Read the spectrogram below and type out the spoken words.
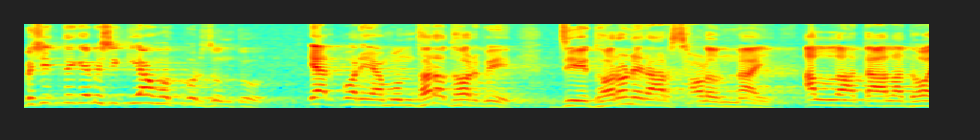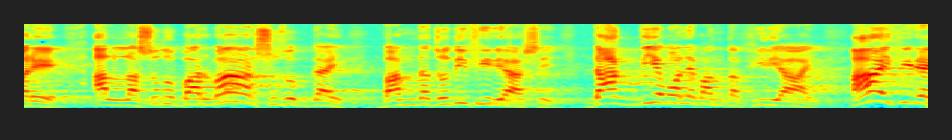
বেশির থেকে বেশি কিয়ামত পর্যন্ত। এরপরে এমন ধারা ধরবে যে ধরনের আর ছাড়ন নাই। আল্লাহ তাআলা ধরে, আল্লাহ শুধু বারবার সুযোগ দেয়, বান্দা যদি ফিরে আসে, ডাক দিয়ে বলে, বান্দা, ফিরে আয় আয়, ফিরে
